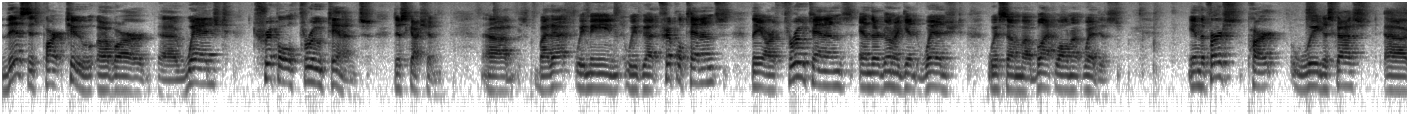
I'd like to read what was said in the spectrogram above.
This is part two of our uh, wedged triple through tenons discussion. Uh, by that we mean we've got triple tenons, they are through tenons, and they're going to get wedged with some uh, black walnut wedges. In the first part we discussed uh,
